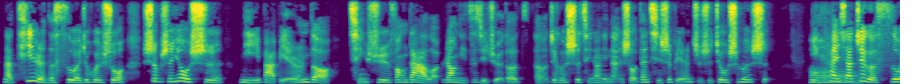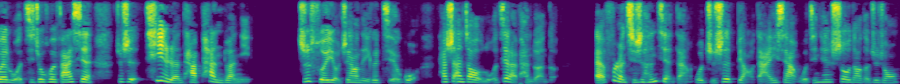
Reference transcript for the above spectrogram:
那 T 人的思维就会说，是不是又是你把别人的情绪放大了，让你自己觉得呃这个事情让你难受，但其实别人只是就事论事。你看一下这个思维逻辑，就会发现，就是 T 人他判断你之所以有这样的一个结果，他是按照逻辑来判断的。F 人其实很简单，我只是表达一下我今天受到的这种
